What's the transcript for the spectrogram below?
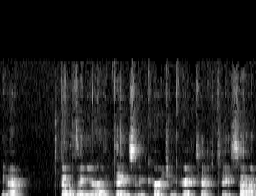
you know building your own things and encouraging creativity. So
